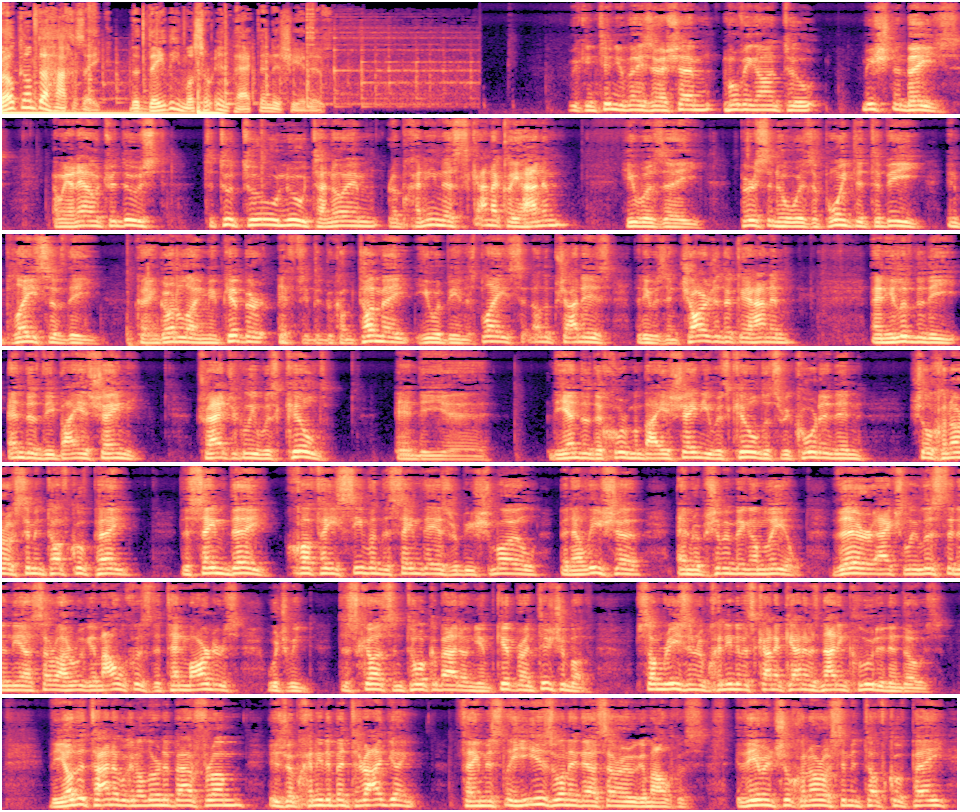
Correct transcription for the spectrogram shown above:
Welcome to Hachzik, the Daily Musar Impact Initiative. We continue, Bezer Hashem, moving on to Mishnah Beis. And we are now introduced to two, two new Tanoim, Rab Chanina Skana Kohanim. He was a person who was appointed to be in place of the Kohen Gadol and Yom Kippur. If he would become Tameh, he would be in his place. Another pshat is that he was in charge of the Kohanim and he lived in the end of the Bayis Sheni. Tragically, was killed in the uh, the end of the Churban Bayis Sheni. Was killed. It's recorded in Shulchan Aruch Simin Tov Pei. The same day, Chof Sivan, the same day as Rabbi Yishmael ben Elisha and Rabbi Shimon ben Gamliel. They're actually listed in the Asara Harugim Malchus, the ten martyrs, which we discuss and talk about on Yom Kippur and Tisha B'Av. some reason, Rabbi Chanina Vizkana is not included in those. The other Tana we're going to learn about from is Reb Chanina ben Teradyon. Famously, he is one of the Asar Malchus. There in Shulchan Aruch Simin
